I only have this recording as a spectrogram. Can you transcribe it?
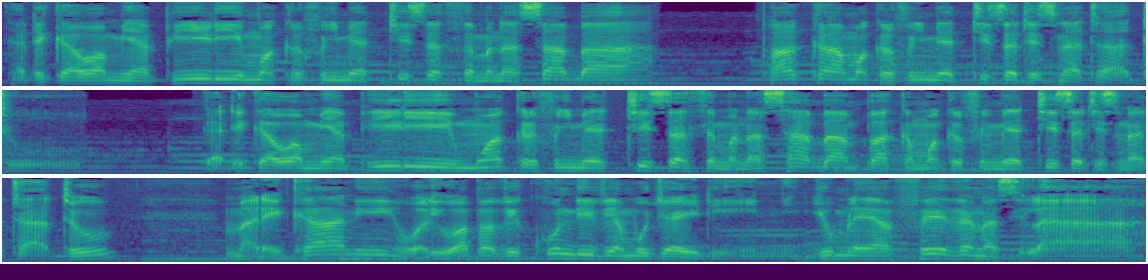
Katika awamu ya pili mwaka 1987 mpaka mwaka 1993. Katika awamu ya pili mwaka 1987 mpaka mwaka 1993, Marekani waliwapa vikundi vya mujahidin jumla ya fedha na silaha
